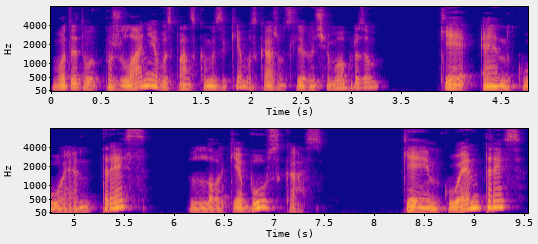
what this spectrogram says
Вот это вот пожелание в испанском языке мы скажем следующим образом. Que encuentres lo que buscas. Que encuentres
